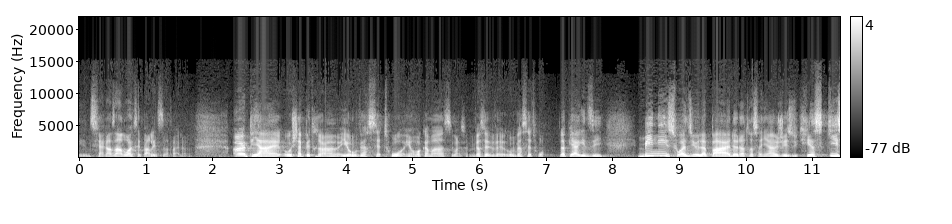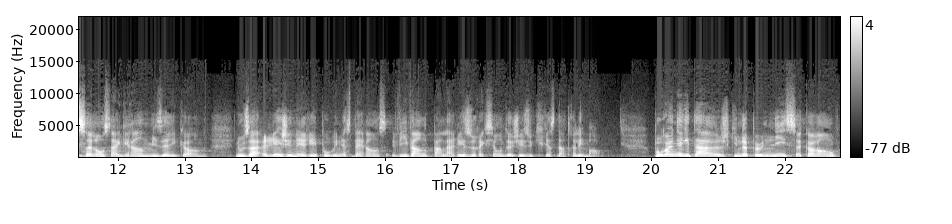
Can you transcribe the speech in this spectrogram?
il y a différents endroits que c'est parlé de cette affaire-là. 1 Pierre au chapitre 1 et au verset 3, et on va commencer au verset 3. Là, Pierre, il dit Béni soit Dieu le Père de notre Seigneur Jésus-Christ, qui, selon sa grande miséricorde, nous a régénérés pour une espérance vivante par la résurrection de Jésus-Christ d'entre les morts. Pour un héritage qui ne peut ni se corrompre,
